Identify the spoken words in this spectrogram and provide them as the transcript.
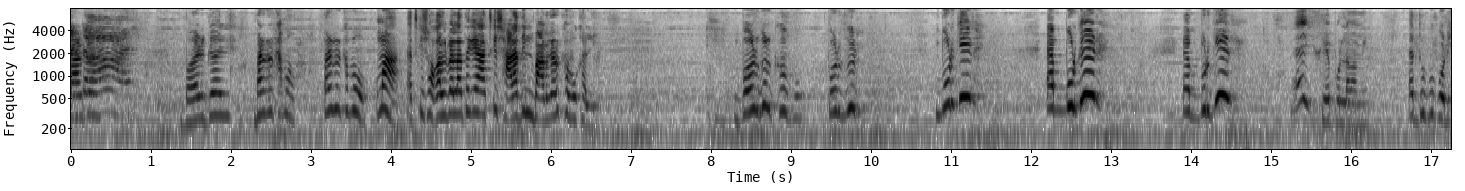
burger. Burger burger খাব বার্গার খাব। মা আজকে সকালবেলা থেকে আজকে সারাদিন বার্গার খাব খালি। বার্গার খাব বার্গার। বুর্গির অ্যাপ বুর্গির অ্যাপ বুর্গির এই শুয়ে পড়লাম আমি। এ ধুপু করি।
